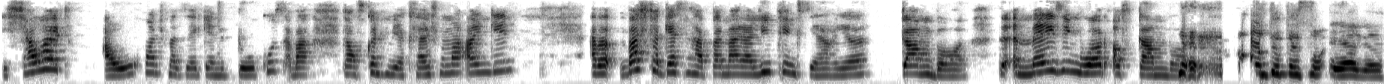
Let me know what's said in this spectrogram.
ich schaue halt auch manchmal sehr gerne Dokus, aber darauf könnten wir ja gleich nochmal eingehen. Aber was ich vergessen habe bei meiner Lieblingsserie, Gumball. The Amazing World of Gumball. Und du bist so Ehre.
